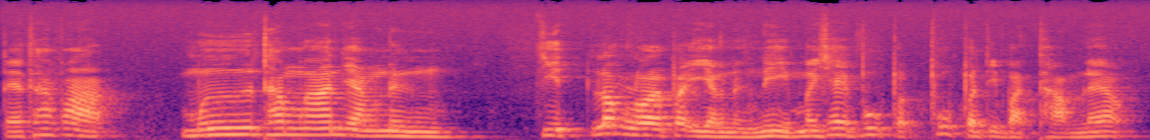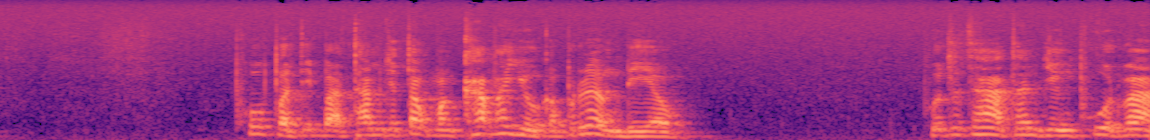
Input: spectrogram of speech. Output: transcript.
แต่ถ้าว่ามือทำงานอย่างหนึ่ง จิตล่องลอยไปอีกอย่างหนึ่งนี่ ไม่ใช่ผู้ผู้ปฏิบัติธรรมแล้ว ผู้ปฏิบัติธรรมจะต้องบังคับให้อยู่กับเรื่องเดียว พุทธทาสท่านจึงพูดว่า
